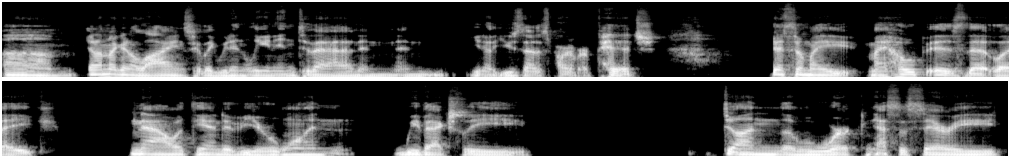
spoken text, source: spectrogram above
um, and i'm not going to lie and say like we didn't lean into that and and you know use that as part of our pitch and so my my hope is that like now at the end of year one we've actually done the work necessary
